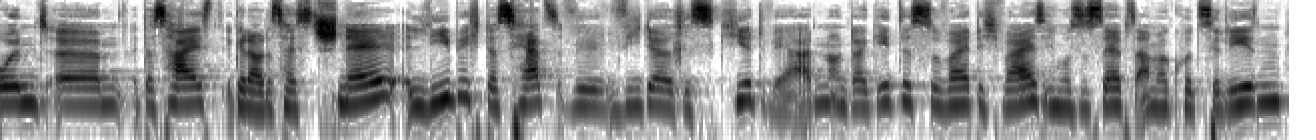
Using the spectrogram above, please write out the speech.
Und ähm, das heißt, genau, das heißt, schnell liebe ich, das Herz will wieder riskiert werden. Und da geht es, soweit ich weiß, ich muss es selbst einmal kurz hier lesen,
